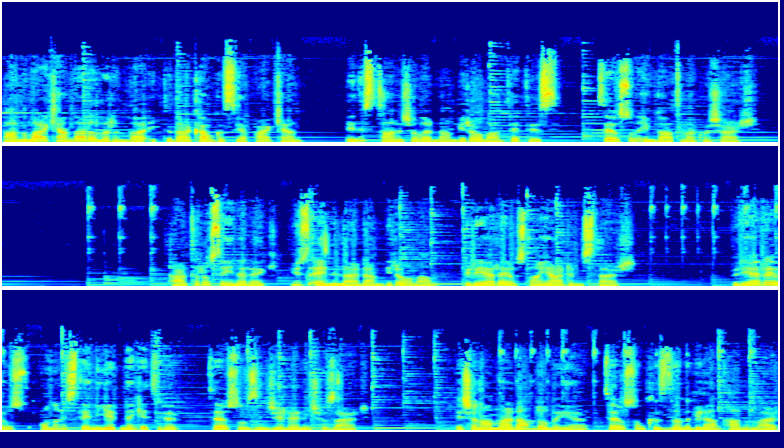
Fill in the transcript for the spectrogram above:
Tanrılar kendi aralarında iktidar kavgası yaparken deniz tanrıçalarından biri olan Tetis, Zeus'un imdatına koşar. Tartaros'a inerek 150'lerden biri olan Briareus'tan yardım ister. Briareus onun isteğini yerine getirip Zeus'un zincirlerini çözer. Yaşananlardan dolayı Zeus'un kızdığını bilen tanrılar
